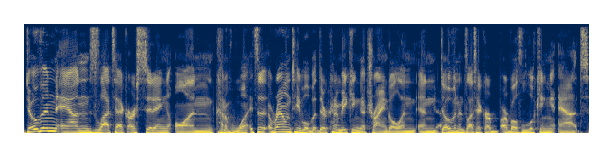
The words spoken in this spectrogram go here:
Dovin and Zlatek are sitting on kind of one. It's a, a round table, but they're kind of making a triangle, and and Dovin and Zlatek are are both looking at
